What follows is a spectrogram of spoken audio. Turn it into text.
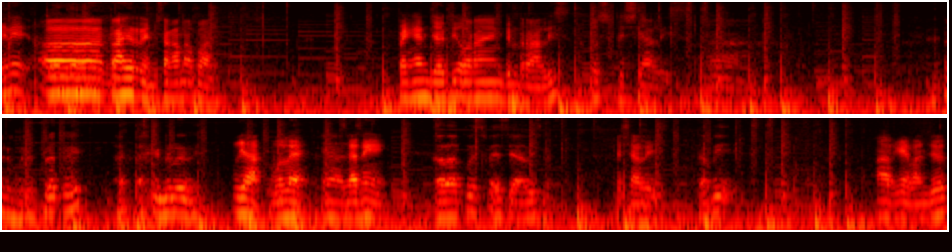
ini eh, terakhir nih misalkan apa pengen jadi orang yang generalis atau spesialis? Nah. Aduh berat berat eh aku dulu nih. Ya boleh. Ya, Dani kalau aku spesialis mas. Spesialis. Tapi oke lanjut.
